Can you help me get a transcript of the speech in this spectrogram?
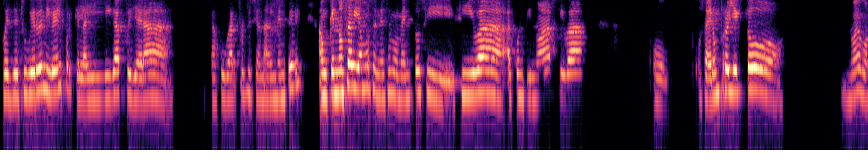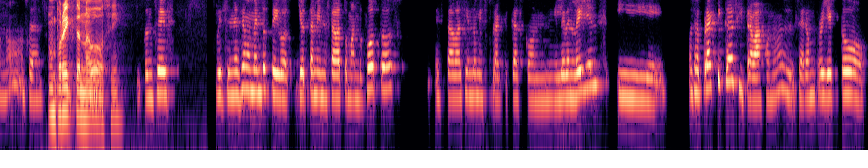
pues de subir de nivel porque la liga pues ya era a jugar profesionalmente, aunque no sabíamos en ese momento si, si iba a continuar, si iba, o, o sea, era un proyecto nuevo, ¿no? O sea, un proyecto nuevo, sí. Entonces, pues en ese momento te digo, yo también estaba tomando fotos, estaba haciendo mis prácticas con Eleven Legends y, o sea, prácticas y trabajo, ¿no? O sea, era un proyecto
